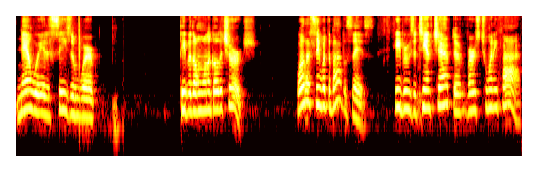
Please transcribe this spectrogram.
now we're in a season where people don't want to go to church. Well, let's see what the Bible says. Hebrews, the 10th chapter, verse 25.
